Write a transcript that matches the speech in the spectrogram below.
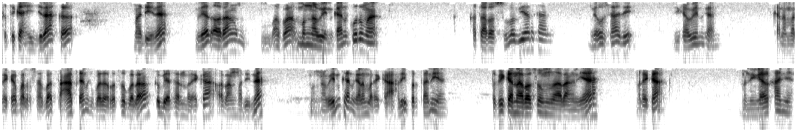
Ketika hijrah ke Madinah melihat orang apa mengawinkan kurma. Kata Rasulullah biarkan. Nggak usah di dikawinkan karena mereka para sahabat taat kan kepada Rasul pada kebiasaan mereka orang Madinah mengawinkan karena mereka ahli pertanian. Tapi karena Rasul melarangnya, mereka meninggalkannya.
